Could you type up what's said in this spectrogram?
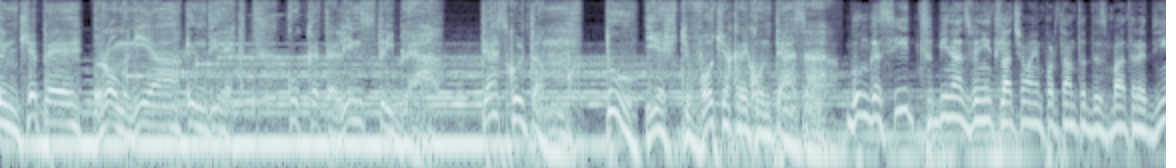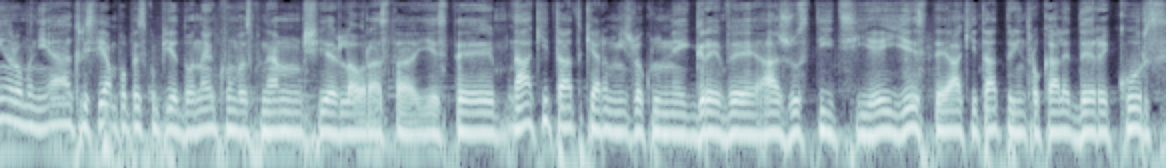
Începe România în direct cu Cătălin Striblea. Te ascultăm. Tu ești vocea care contează. Bun găsit! Bine ați venit la cea mai importantă dezbatere din România. Cristian Popescu Piedone, cum vă spuneam și ieri la ora asta, este achitat chiar în mijlocul unei greve a justiției. Este achitat printr-o cale de recurs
